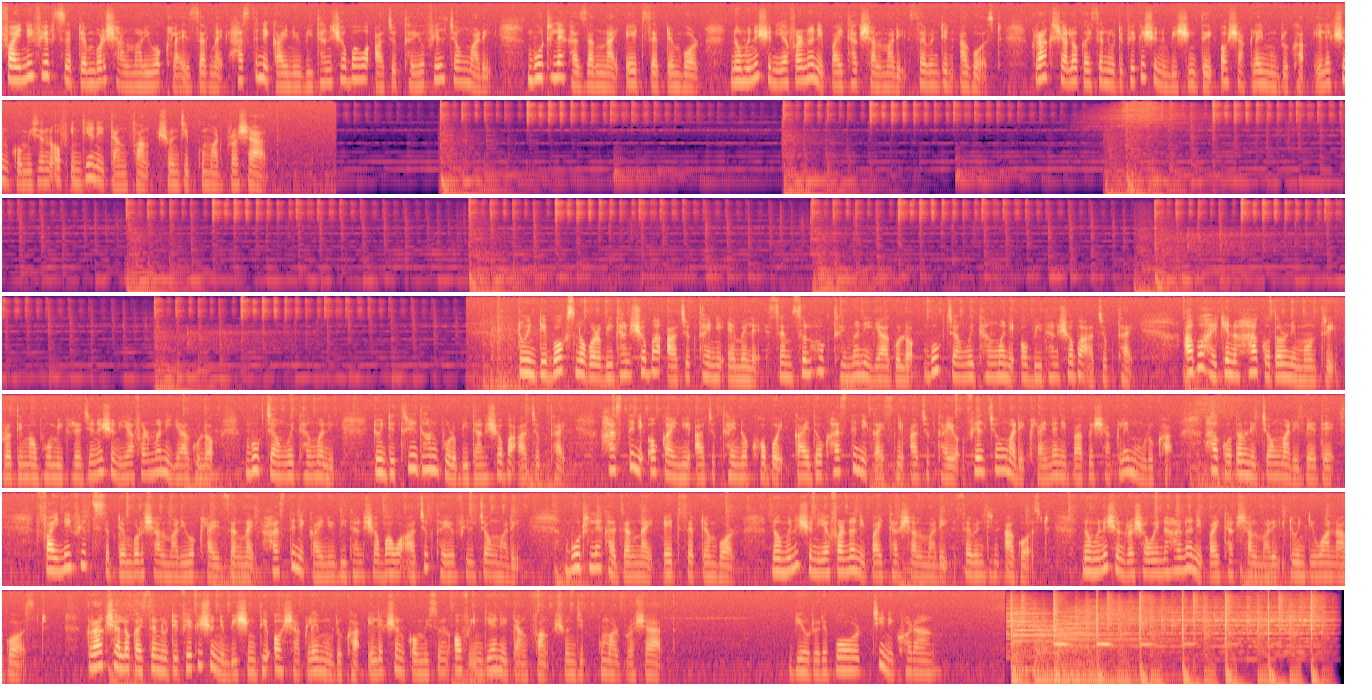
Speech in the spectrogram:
ફાઇની fifth September શાલમારીઓ ખ્લાઈઝગનાઈ હસ્તની કાયની વિધાનસભાઓ આજુક થયો ફિલ ચોંગમારી ભૂટલે ખઝગનાઈ એટ સપ્ટેમ્બર નોમિનેશન યાફરનાની પાઇથાક શાલમારી સેવન્ટીન આગસ્ટ ક્રાક શાલો કૈસા નોટિફિકેશન બિશિંગ દે ઓ શાકલાઈ મુંગરુખા ઇલેક્શન કમિશન ઓફ ઇન્ડિયાની તાંગફાંગ સંજીવ કુમાર પ્રસાદ 20 বক্স নগর বিধানসভা আজুকথাইনি এমএলএ সেমসুল হক থুইমানি ইয়াগুলো বুক চাঙ্গুই থাংমানি ও বিধানসভা আজুকথাই আবো হাইকেন হা কতরনি মন্ত্রী প্রতিমা ভৌমিক রেজনেশন ইয়াফারমানি ইয়াগুলো বুক চাঙ্গুই থাংমানি 23 ধনপুর বিধানসভা আজুকথাই হাস্তেনি ও কাইনি আজুকথাইনো খবই কাইদক হাস্তেনি কাইসনি আজুকথাইও ফিল চংমারি খ্লাইনানি বাগে সাকলাই মুংরুখা হা কতরনি চংমারি বেদে फाइनै फिफ्थ सेप्टेम्बर सालमारिव ख्लाइजांनाय हास्तेनि काइनु बिधानसभाव आजुगथायो फिलचंमारि बुथ लेखा जांनाय 8 सेप्टेम्बर नमिनेशन याफारनानि पाइथाक सालमारि 17 आगस्ट नमिनेशन रसावै नाहारनानि पाइथाक सालमारि 21 आगस्ट ग्राक सालो काइसा नोटिफिकेशननि बिसिंथि अ साक्लाइ मुरुखा election commission of इन्डियानि तांफां Sanjeev Kumar Prasad bureau report Chini खरां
